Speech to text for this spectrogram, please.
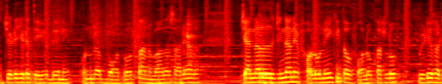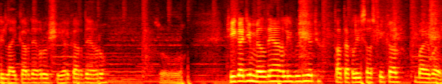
ਜਿਹੜੇ ਜਿਹੜੇ ਦੇਖਦੇ ਨੇ, ਉਹਨਾਂ ਦਾ ਬਹੁਤ ਬਹੁਤ ਧੰਨਵਾਦ ਆ ਸਾਰਿਆਂ ਦਾ। ਚੈਨਲ ਜਿਨ੍ਹਾਂ ਨੇ ਫੋਲੋ ਨਹੀਂ ਕੀਤਾ, ਉਹ ਫੋਲੋ ਕਰ ਲਓ। ਵੀਡੀਓ ਸਾਡੀ ਲਾਈਕ ਕਰ ਦਿਆ ਕਰੋ ਸ਼ੇਅਰ ਕਰ ਦਿਆ ਕਰੋ। ਸੋ ਠੀਕ ਹੈ ਜੀ, ਮਿਲਦੇ ਹਾਂ ਅਗਲੀ ਵੀਡੀਓ 'ਚ। ਤਦ ਤੱਕ ਲਈ ਸਤਿ ਸ਼੍ਰੀ ਅਕਾਲ। ਬਾਏ ਬਾਏ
